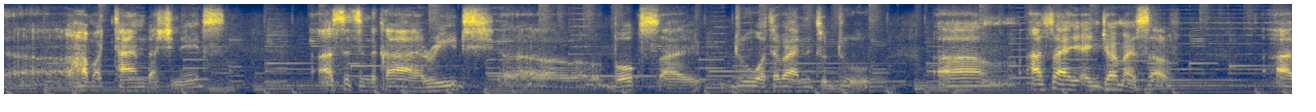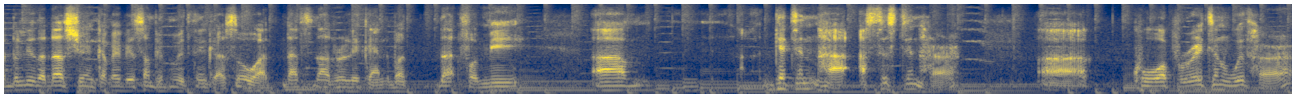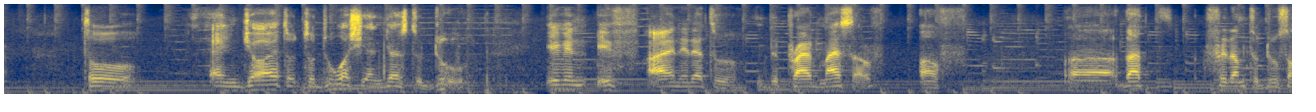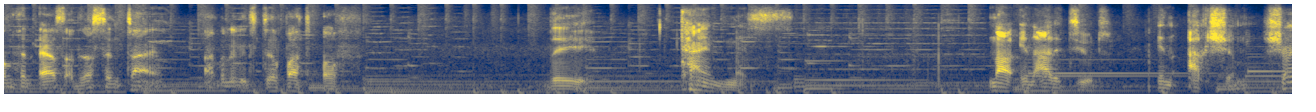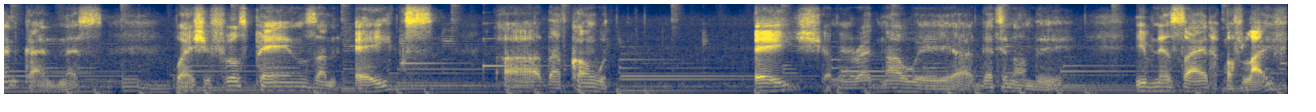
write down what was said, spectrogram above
uh, how much time that she needs. I sit in the car. I read uh, books. I do whatever I need to do. Um, as I enjoy myself, I believe that that's showing maybe some people would think, uh, so what? That's not really kind. But that for me, um, getting her, assisting her, uh, cooperating with her to enjoy, to, to do what she enjoys to do, even if I needed to deprive myself of uh, that freedom to do something else at the same time. I believe it's still part of the kindness. Now, in attitude, in action, showing kindness when she feels pains and aches uh, that come with age. I mean, right now we are getting on the evening side of life.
